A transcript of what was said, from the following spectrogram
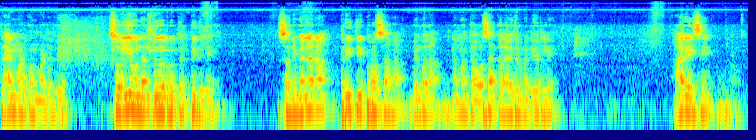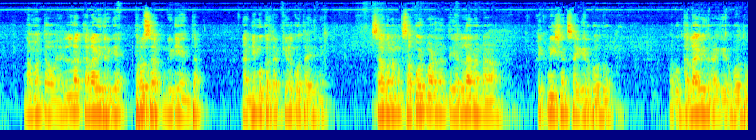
ಪ್ಲ್ಯಾನ್ ಮಾಡ್ಕೊಂಡು ಮಾಡಿದ್ವಿ ಸೊ ಈ ಒಂದು ಹಂತದವರೆಗೂ ತಲುಪಿದ್ದೀವಿ. ಸೊ ನಿಮ್ಮೆಲ್ಲರ ಪ್ರೀತಿ, ಪ್ರೋತ್ಸಾಹ, ಬೆಂಬಲ ನಮ್ಮಂಥ ಹೊಸ ಕಲಾವಿದರ ಮೇಲೆ ಇರಲಿ. ಹಾರೈಸಿ ನಮ್ಮಂಥ ಎಲ್ಲ ಕಲಾವಿದರಿಗೆ ಪ್ರೋತ್ಸಾಹ ನೀಡಿ ಅಂತ ನಾನು ನಿಮ್ಮ ಮುಖಾಂತರ ಕೇಳ್ಕೊತಾ ಇದ್ದೀನಿ. ಸೊ ಹಾಗೂ ನಮಗೆ ಸಪೋರ್ಟ್ ಮಾಡಿದಂಥ ಎಲ್ಲ ನನ್ನ ಟೆಕ್ನಿಷಿಯನ್ಸ್ ಆಗಿರ್ಬೋದು, ಹಾಗೂ ಕಲಾವಿದರಾಗಿರ್ಬೋದು,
